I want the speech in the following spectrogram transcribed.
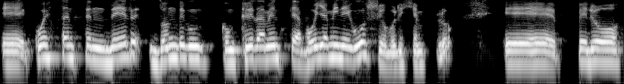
eh, cuesta entender dónde concretamente apoya mi negocio, por ejemplo, eh, pero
